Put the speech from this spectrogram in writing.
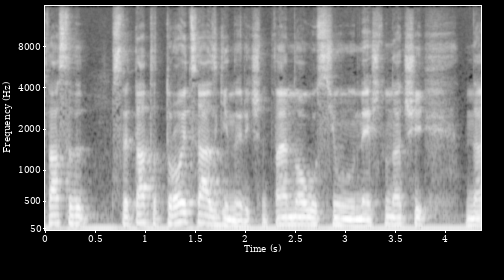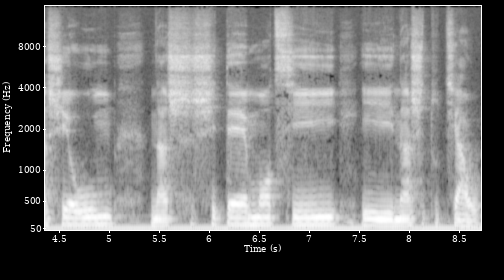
Това са светата троица, аз ги наричам. Това е много силно нещо. Значи нашия ум, нашите емоции и нашето тяло.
